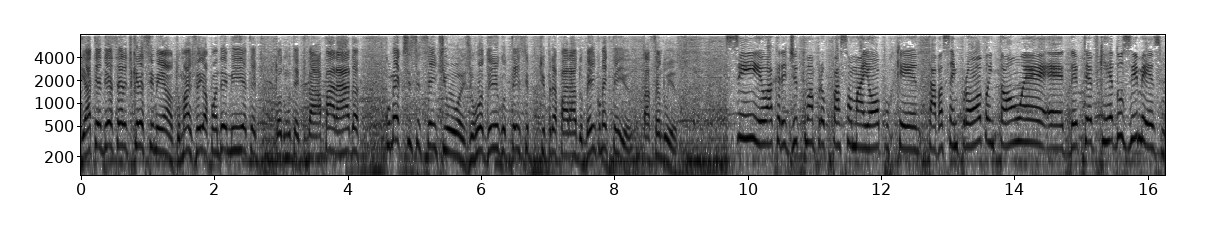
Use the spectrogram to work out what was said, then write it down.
e a tendência era de crescimento, mas veio a pandemia, teve- todo mundo teve que dar uma parada. Como é que se, se sente hoje? O Rodrigo tem se te preparado bem? Como é que está sendo isso? Sim, eu acredito que uma preocupação maior porque estava sem prova, então é, é, teve que reduzir mesmo.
